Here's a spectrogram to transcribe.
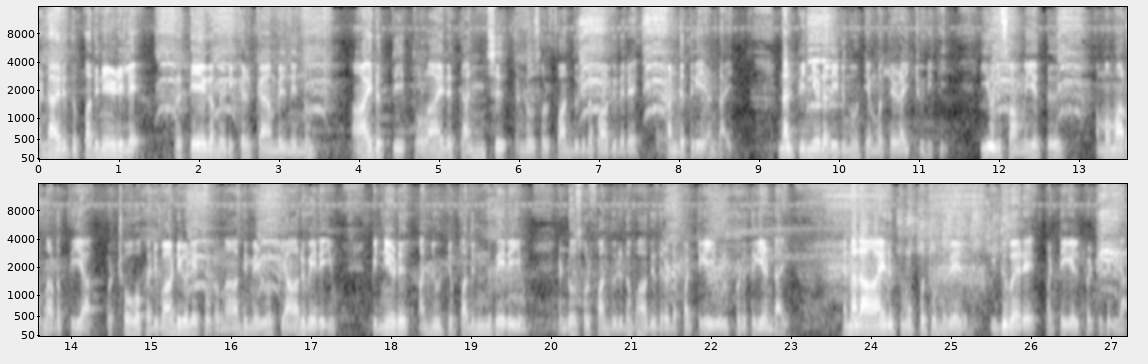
രണ്ടായിരത്തി പതിനേഴിലെ പ്രത്യേക മെഡിക്കൽ ക്യാമ്പിൽ നിന്നും ആയിരത്തി തൊള്ളായിരത്തി അഞ്ച് എൻഡോസൾഫാൻ ദുരിതബാധിതരെ കണ്ടെത്തുകയുണ്ടായി. എന്നാൽ പിന്നീട് അത് ഇരുന്നൂറ്റി എൺപത്തേഴായി ചുരുക്കി. ഈ ഒരു സമയത്ത് അമ്മമാർ നടത്തിയ പ്രക്ഷോഭ പരിപാടികളെ തുടർന്ന് ആദ്യം എഴുപത്തി ആറ് പേരെയും പിന്നീട് അഞ്ഞൂറ്റി പതിനൊന്ന് പേരെയും എൻഡോസൾഫാൻ ദുരിതബാധിതരുടെ പട്ടികയിൽ ഉൾപ്പെടുത്തുകയുണ്ടായി. എന്നാൽ ആയിരത്തി മുപ്പത്തൊന്ന് പേർ ഇതുവരെ പട്ടികയിൽപ്പെട്ടിട്ടില്ല.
